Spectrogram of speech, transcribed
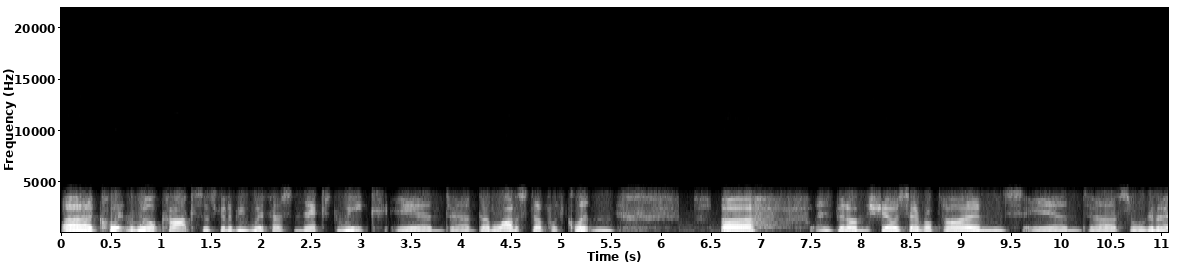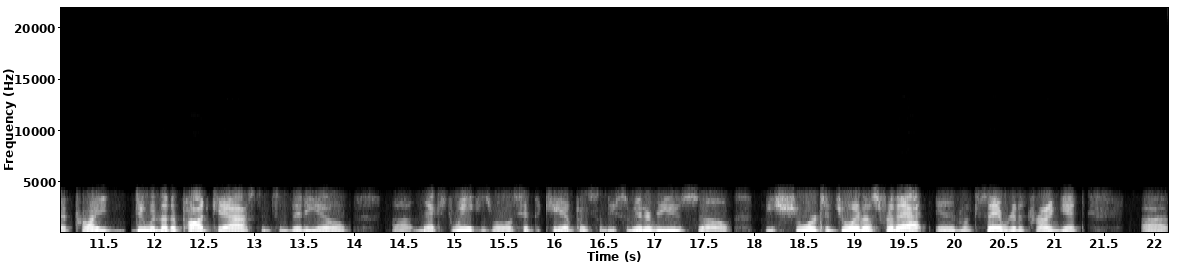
uh, Clinton Wilcox is going to be with us next week, and uh, I've done a lot of stuff with Clinton. Has been on the show several times, and uh, so we're going to probably do another podcast and some video uh, next week, as well as hit the campus and do some interviews. So be sure to join us for that. And like I say, we're going to try and get uh,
